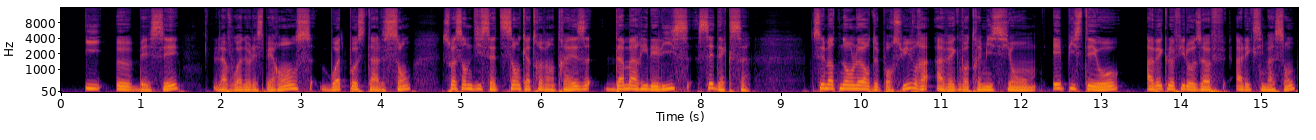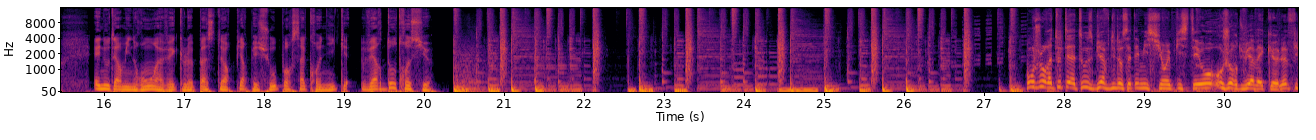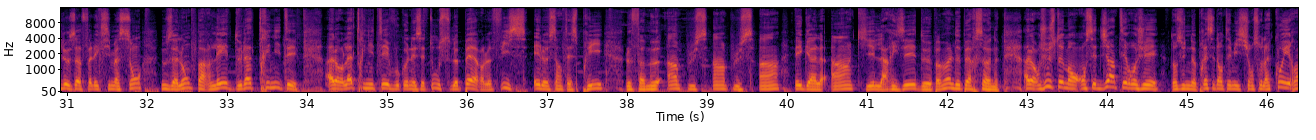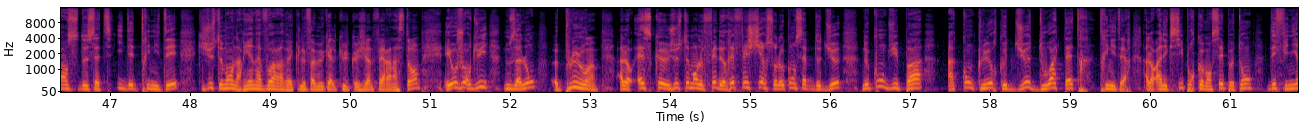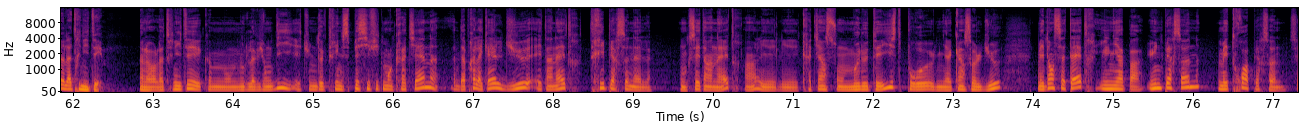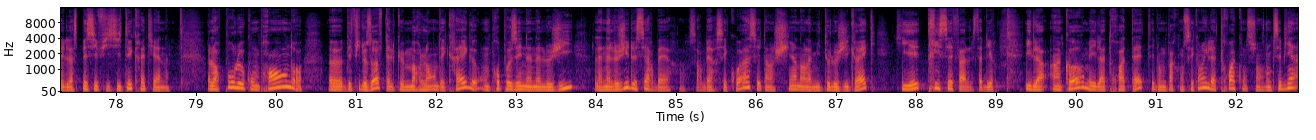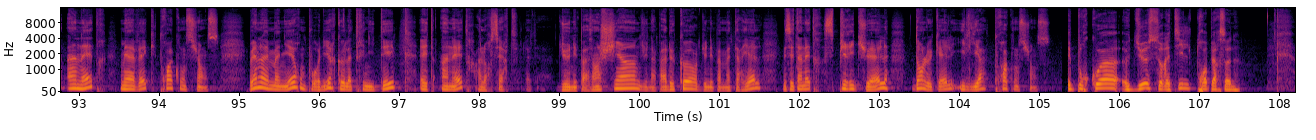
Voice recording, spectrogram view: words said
IEBC, La Voie de l'Espérance, boîte postale 100 77 193 Damary Lélis, CEDEX. C'est maintenant l'heure de poursuivre avec votre émission Épistéo avec le philosophe Alexis Masson et nous terminerons avec le pasteur Pierre Péchou pour sa chronique Vers d'autres cieux. Bonjour à toutes et à tous, bienvenue dans cette émission Épistéo. Aujourd'hui avec le philosophe Alexis Masson, nous allons parler de la Trinité. Alors la Trinité, vous connaissez tous le Père, le Fils et le Saint-Esprit, le fameux 1 plus 1 plus 1 égale 1 qui est la risée de pas mal de personnes. Alors justement, on s'est déjà interrogé dans une précédente émission sur la cohérence de cette idée de Trinité qui justement n'a rien à voir avec le fameux calcul que je viens de faire à l'instant. Et aujourd'hui, nous allons euh, plus loin. Alors est-ce que justement le fait de réfléchir sur le concept de Dieu ne conduit pas à conclure que Dieu doit être trinitaire. Alors Alexis, pour commencer, peut-on définir la Trinité? Alors la Trinité, comme nous l'avions dit, est une doctrine spécifiquement chrétienne, d'après laquelle Dieu est un être tripersonnel. Donc c'est un être. Hein. les, chrétiens sont monothéistes. Pour eux, il n'y a qu'un seul Dieu. Mais dans cet être, il n'y a pas une personne, mais trois personnes. C'est la spécificité chrétienne. Alors pour le comprendre, euh, des philosophes tels que Morland et Craig ont proposé une analogie, l'analogie de Cerbère. Cerbère, c'est quoi? C'est un chien dans la mythologie grecque qui est tricéphale, c'est-à-dire il a un corps, mais il a trois têtes, et donc par conséquent, il a trois consciences. Donc c'est bien un être, mais avec trois consciences. Bien de la même manière, on pourrait dire que la Trinité est un être. Alors certes, Dieu n'est pas un chien, Dieu n'a pas de corps, Dieu n'est pas matériel, mais c'est un être spirituel dans lequel il y a trois consciences. Et pourquoi euh, Dieu serait-il trois personnes?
